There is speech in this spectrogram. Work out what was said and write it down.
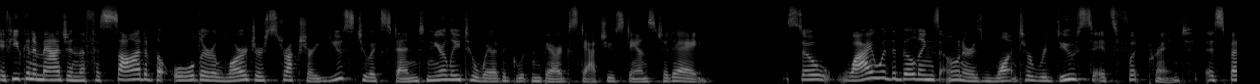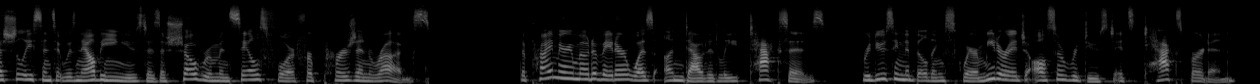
If you can imagine, the facade of the older, larger structure used to extend nearly to where the Gutenberg statue stands today. So, why would the building's owners want to reduce its footprint, especially since it was now being used as a showroom and sales floor for Persian rugs? The primary motivator was undoubtedly taxes. Reducing the building's square meterage also reduced its tax burden.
